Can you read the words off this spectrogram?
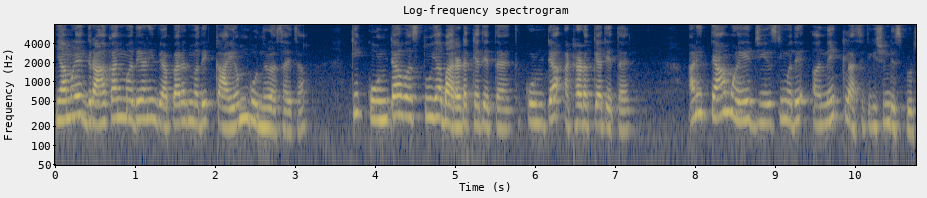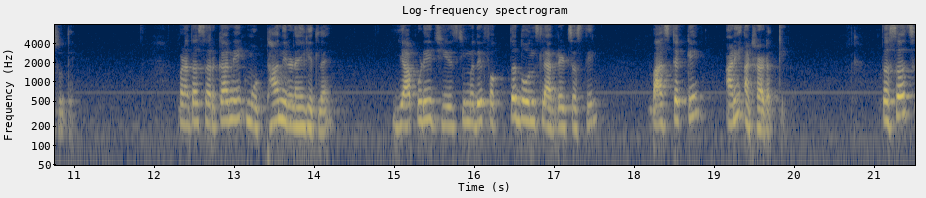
यामुळे ग्राहकांमध्ये आणि व्यापाऱ्यांमध्ये कायम गोंधळ असायचा की कोणत्या वस्तू ह्या बारा टक्क्यात येत आहेत कोणत्या अठरा टक्क्यात येत आहेत? आणि त्यामुळे जी एस टीमध्ये अनेक क्लासिफिकेशन डिस्प्यूट्स होते. पण आता सरकारने एक मोठा निर्णय घेतला आहे यापुढे जी एस टीमध्ये फक्त दोन स्लॅब रेट्स असतील पाच टक्के आणि अठरा टक्के. तसंच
